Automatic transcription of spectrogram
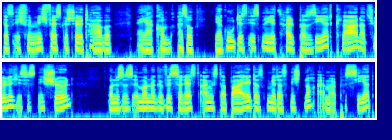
dass ich für mich festgestellt habe, naja, komm, also, ja gut, es ist mir jetzt halt passiert, klar, natürlich ist es nicht schön und es ist immer eine gewisse Restangst dabei, dass mir das nicht noch einmal passiert,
